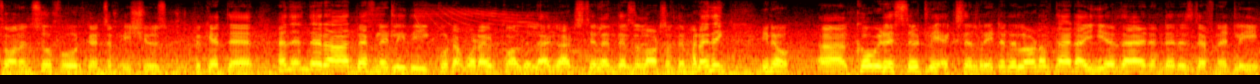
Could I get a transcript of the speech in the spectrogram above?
so on and so forth, kinds of issues to get there. And then there are definitely the quote, what I would call the laggards still, and there's a lots of them. But I think, you know, uh, COVID has certainly accelerated a lot of that. I hear that, and there is definitely,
